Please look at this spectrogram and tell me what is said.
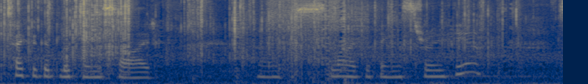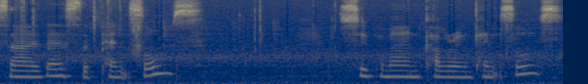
take a good look inside. I'll just slide the things through here. So there's the pencils. Superman colouring pencils.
